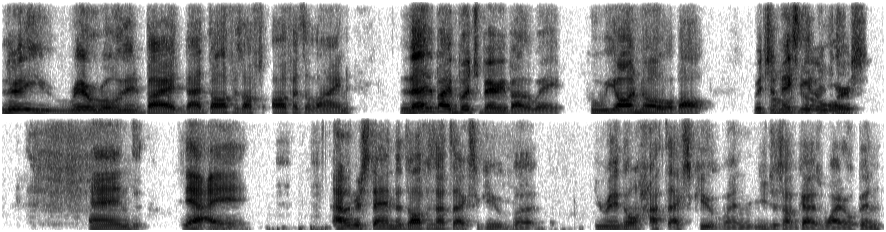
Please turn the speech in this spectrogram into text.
literally railroaded by that Dolphins off, offensive line, led by Butch Barry, by the way, who we all know about, which Oh, makes it even worse. And yeah, I I understand the Dolphins have to execute, but you really don't have to execute when you just have guys wide open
